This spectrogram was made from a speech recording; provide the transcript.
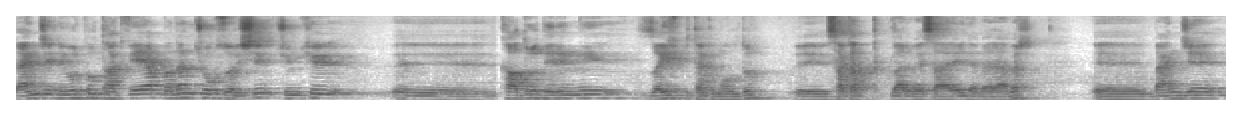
Bence Liverpool takviye yapmadan çok zor işi. Çünkü e, kadro derinliği zayıf bir takım oldu. E, sakatlıklar vesaireyle beraber. E, bence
